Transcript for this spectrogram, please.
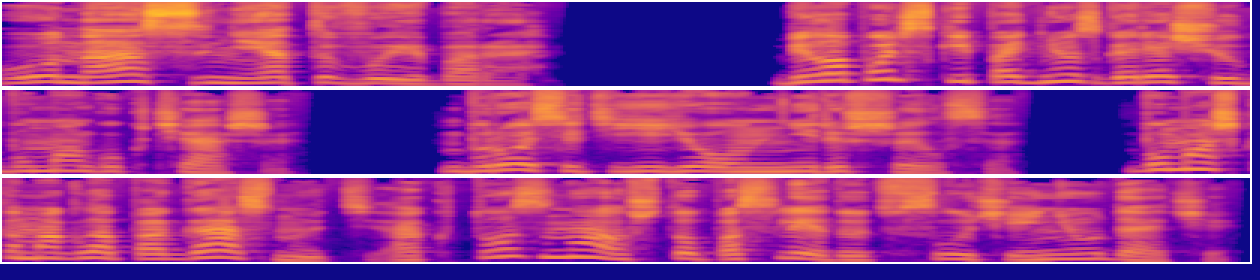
У нас нет выбора. Белопольский поднес горящую бумагу к чаше. Бросить ее он не решился. Бумажка могла погаснуть, а кто знал, что последует в случае неудачи.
